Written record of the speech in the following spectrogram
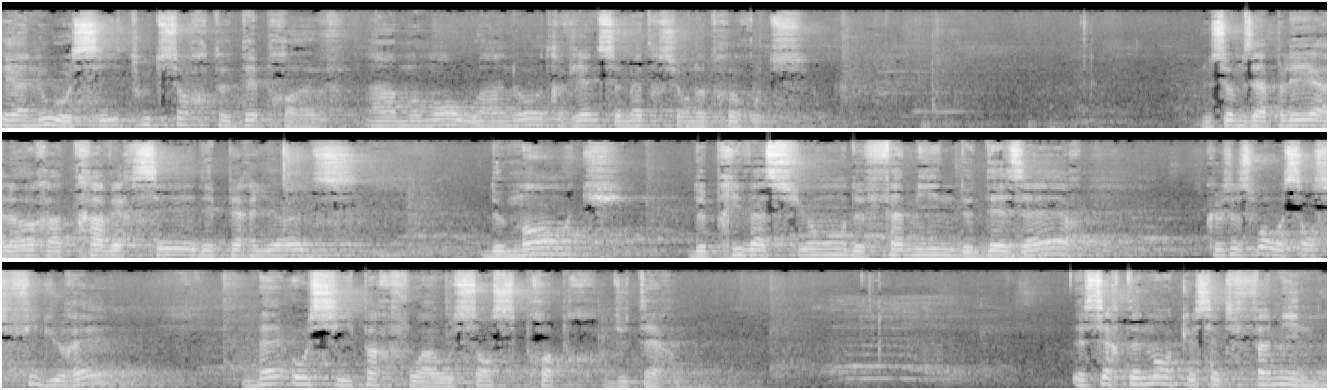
et à nous aussi toutes sortes d'épreuves, à un moment ou à un autre, viennent se mettre sur notre route. Nous sommes appelés alors à traverser des périodes de manque, de privation, de famine, de désert, que ce soit au sens figuré, mais aussi parfois au sens propre du terme. Et certainement que cette famine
